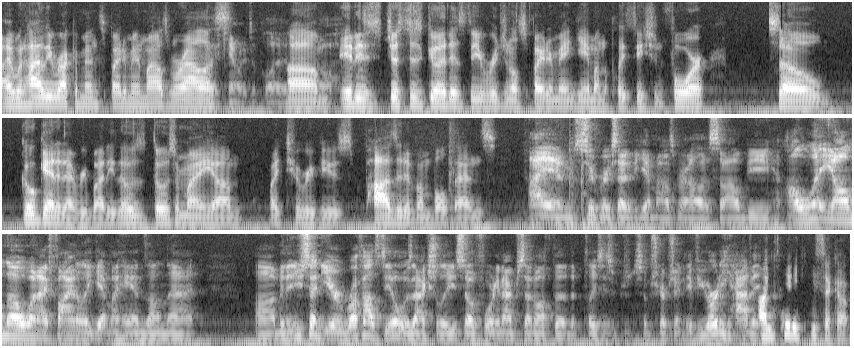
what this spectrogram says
I would highly recommend Spider-Man Miles Morales I can't wait to play it. Um, Oh. It is just as good as the original Spider-Man game on the PlayStation 4. So go get it, everybody. Those those are my um, my two reviews, positive on both ends. I am super excited to get Miles Morales, so I'll be I'll let y'all know when I finally get my hands on that. Um, and then you said your Rough House deal was actually so forty nine percent off the, the PlayStation subscription. If you already have it, On TDKisaka.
